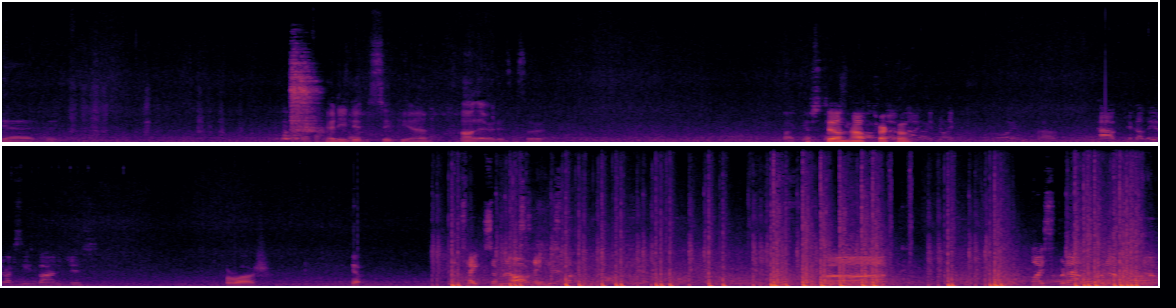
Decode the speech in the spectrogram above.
Yeah, it is. How do you do the CPR? Oh, there it is. I saw it. Right, There's still guys, in half want- circle. Pav, pick up the rest of these bandages. Barrage. And take someone else, take his fucking. Uh, nice, spread out, spread out, spread out.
